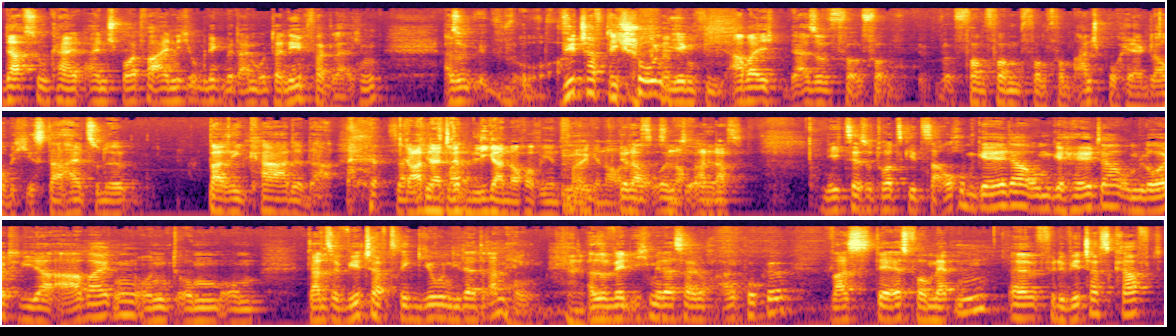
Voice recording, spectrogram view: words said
darfst du kein, einen Sportverein nicht unbedingt mit einem Unternehmen vergleichen. Also w- wirtschaftlich schon irgendwie, aber ich, also vom, vom, vom, vom, vom Anspruch her, glaube ich, ist da halt so eine Barrikade da. Gerade in der mal. dritten Liga noch auf jeden Fall, genau. Genau, das ist und, noch ähm, anders. Nichtsdestotrotz geht es da auch um Gelder, um Gehälter, um Leute, die da arbeiten und um, um ganze Wirtschaftsregionen, die da dranhängen. Mhm. Also wenn ich mir das halt noch angucke, was der SV Meppen äh, für eine Wirtschaftskraft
